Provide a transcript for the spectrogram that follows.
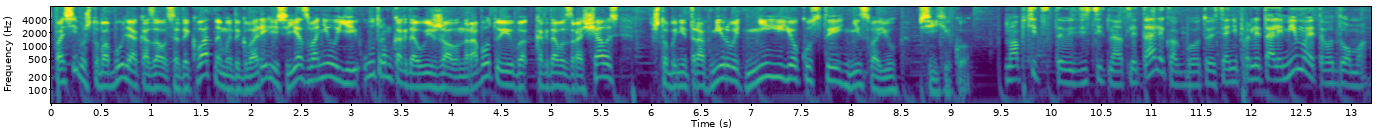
Спасибо, что бабуля оказалась адекватной, мы договорились, и я звонила ей утром, когда уезжала на работу и когда возвращалась, чтобы не травмировать ни ее кусты, ни свою психику. Ну, а птицы-то действительно отлетали, как бы, то есть они пролетали мимо этого дома.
